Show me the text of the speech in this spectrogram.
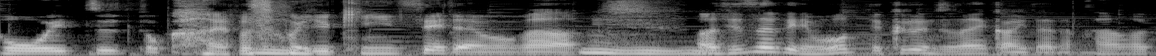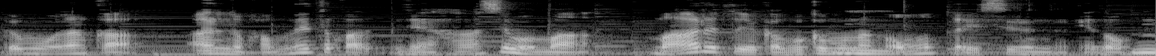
統一とか、やっぱそういう均一性みたいなものが、うん哲学に戻ってくるんじゃないかみたいな感覚もなんかあるのかもねとか、みたいな話もまあ、まああるというか僕もなんか思ったりするんだけど、うん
